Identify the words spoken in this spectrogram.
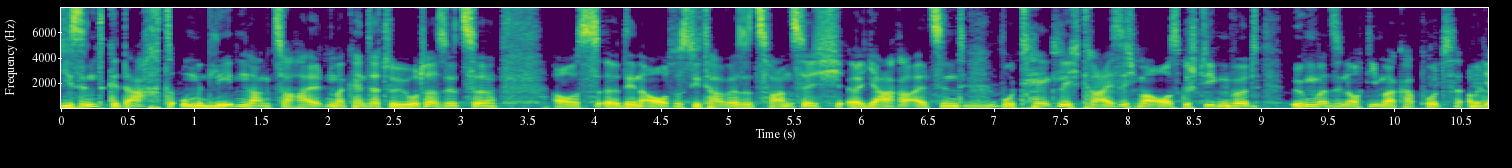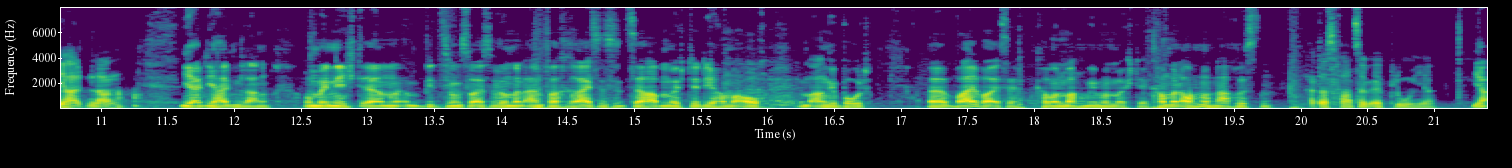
Die sind gedacht, um ein Leben lang zu halten. Man kennt ja Toyota-Sitze aus äh, den Autos, die teilweise 20 äh, Jahre alt sind, mhm. wo täglich 30 Mal ausgestiegen wird. Irgendwann sind auch die mal kaputt, aber ja. die halten lang. Ja, die halten lang. Und wenn nicht, ähm, beziehungsweise wenn man einfach Reisesitze haben möchte, die haben wir auch im Angebot. Äh, wahlweise kann man machen, wie man möchte. Kann man auch noch nachrüsten. Hat das Fahrzeug AdBlue hier? Ja,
